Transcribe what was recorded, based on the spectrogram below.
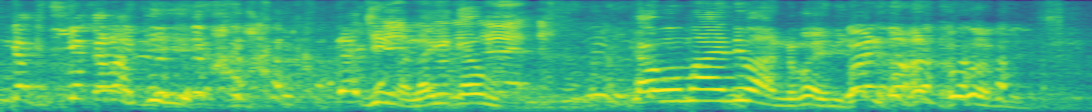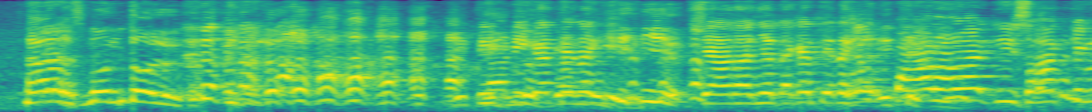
Enggak ketiga kan lagi. Enggak jingol lagi kamu. Kamu main di mana main? Mana aduh kamu? Harus montul. Di TV kata lagi. Siarannya tak kata lagi. Yang parah lagi saking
